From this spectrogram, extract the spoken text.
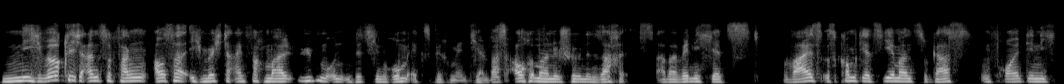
nicht wirklich anzufangen, außer ich möchte einfach mal üben und ein bisschen rumexperimentieren, was auch immer eine schöne Sache ist. Aber wenn ich jetzt weiß, es kommt jetzt jemand zu Gast, ein Freund, den ich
